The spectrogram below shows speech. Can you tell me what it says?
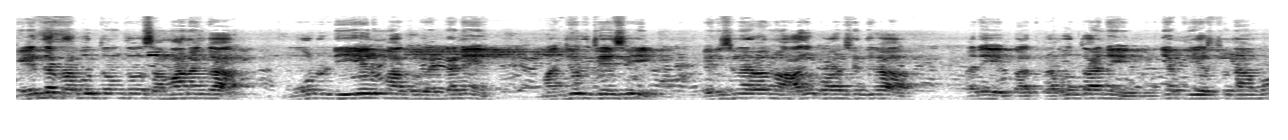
కేంద్ర ప్రభుత్వంతో సమానంగా మూడు డిఏలు మాకు వెంటనే మంజూరు చేసి పెన్షనర్లను ఆదుకోవాల్సిందిగా మరి ప్రభుత్వాన్ని విజ్ఞప్తి చేస్తున్నాము.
